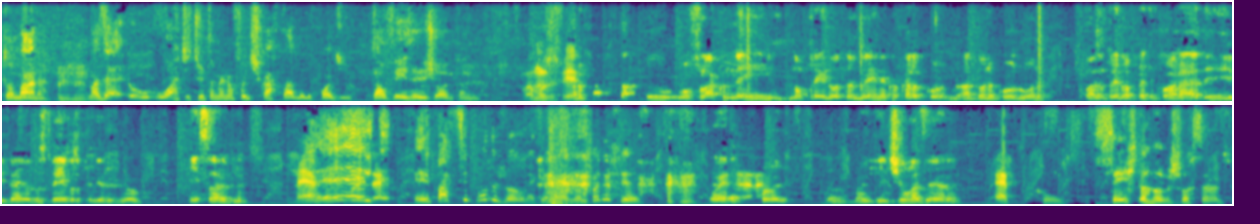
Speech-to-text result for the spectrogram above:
tomara. Uhum. Mas é, o, o Art Tree também não foi descartado. Ele pode. Talvez ele jogue também. Vamos ver. Passado, o Flaco nem não treinou também, né? Com aquela a dona coluna. Quase não treinou a pré-temporada e ganhou dos Bengals o primeiro jogo. Quem sabe, né? Né? É, ele, é. ele participou do jogo, né? Quem ganhou mesmo foi defesa. É, foi. foi, Mas 21 a 0. É, Com seis turnovers forçados.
